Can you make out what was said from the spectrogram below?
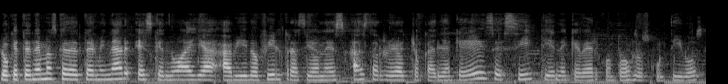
Lo que tenemos que determinar es que no haya habido filtraciones hasta el río Chocalla, que ese sí tiene que ver con todos los cultivos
